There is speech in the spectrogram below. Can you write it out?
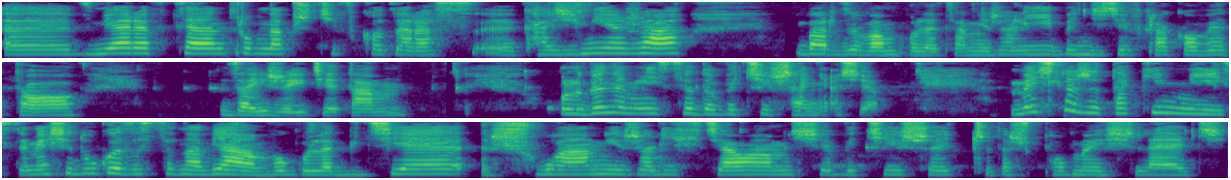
e, w miarę w centrum, naprzeciwko zaraz e, Kazimierza. Bardzo Wam polecam. Jeżeli będziecie w Krakowie, to zajrzyjcie tam. Ulubione miejsce do wyciszenia się. Myślę, że takim miejscem, ja się długo zastanawiałam w ogóle, gdzie szłam, jeżeli chciałam się wyciszyć, czy też pomyśleć,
